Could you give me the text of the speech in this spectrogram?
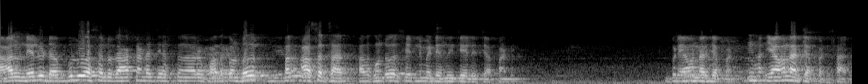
నాలుగు నెలలు డబ్బులు అసలు రాకుండా చేస్తున్నారు పదకొండు రోజులు అసలు సార్ పదకొండు రోజులు సెటిల్మెంట్ ఎందుకు చేయలేదు చెప్పండి. ఇప్పుడు ఏమన్నారు చెప్పండి? ఏమన్నారు చెప్పండి సార్?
